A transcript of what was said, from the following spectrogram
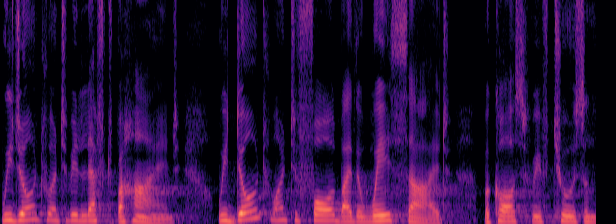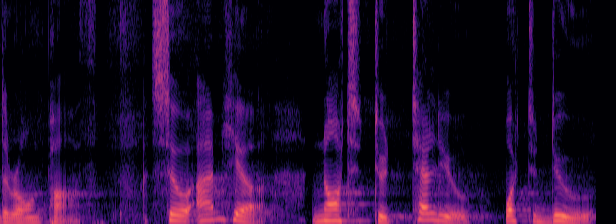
We don't want to be left behind. We don't want to fall by the wayside because we've chosen the wrong path. So I'm here not to tell you what to do,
